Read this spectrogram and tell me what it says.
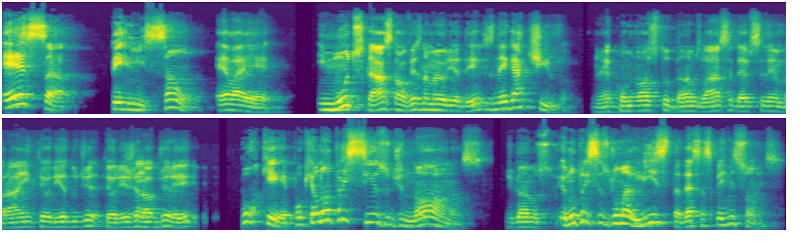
Essa permissão, ela é, em muitos casos, talvez na maioria deles, negativa. Né? Como nós estudamos lá, você deve se lembrar em teoria, do, teoria geral do direito. Por quê? Porque eu não preciso de normas, digamos, eu não preciso de uma lista dessas permissões.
